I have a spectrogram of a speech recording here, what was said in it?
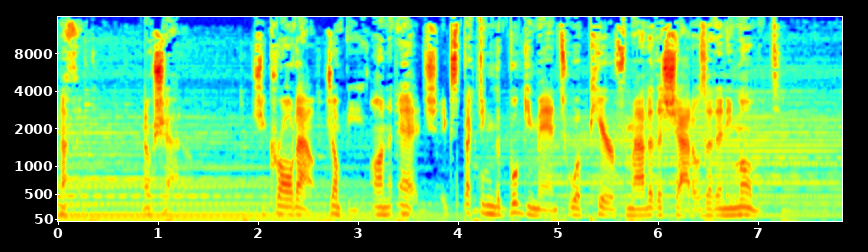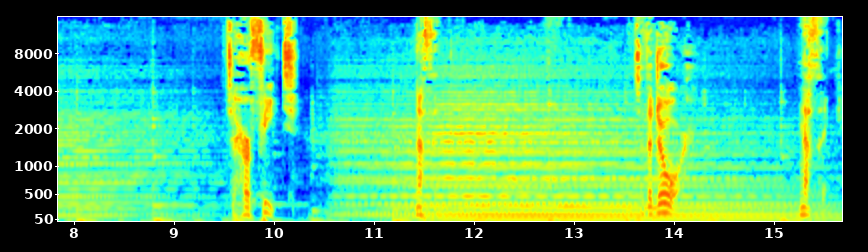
Nothing. No shadow. She crawled out, jumpy, on edge, expecting the boogeyman to appear from out of the shadows at any moment. To her feet. Nothing. To the door. Nothing.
